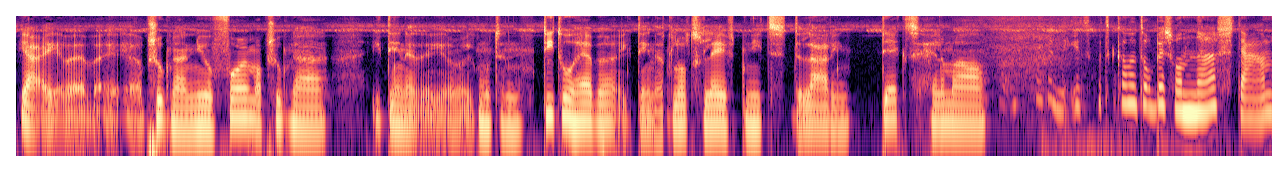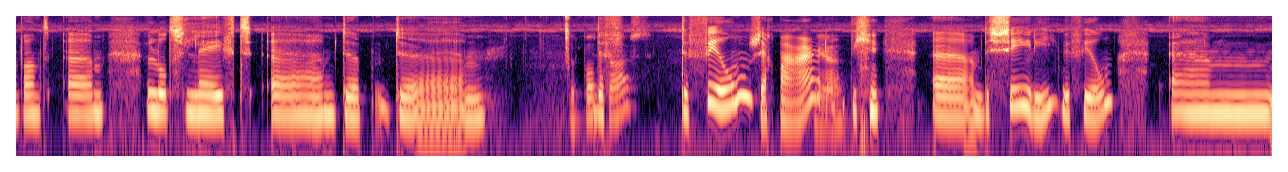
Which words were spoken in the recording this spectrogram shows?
ja, op zoek naar een nieuwe vorm. Op zoek naar. Ik denk dat ik moet een titel hebben. Ik denk dat Lots leeft niet de lading dekt helemaal. Het, het kan er toch best wel naast staan, want ehm, Lots leeft ehm, de, de, De podcast? de film, zeg maar, Ja. die, ehm, de serie, de film, ehm,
